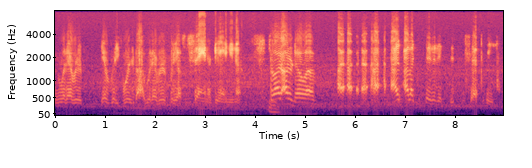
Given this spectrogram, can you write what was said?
in whatever everybody's worried about, whatever everybody else is saying or doing, you know. So I, I don't know. Um, I, I, I, I, I like to say that it's, it's necessity.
